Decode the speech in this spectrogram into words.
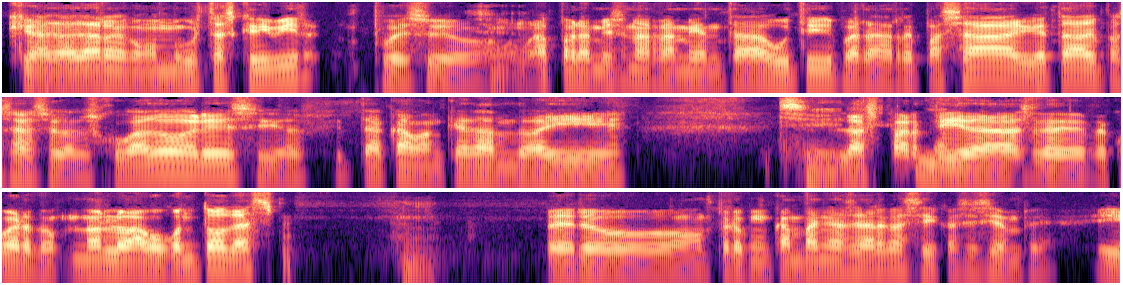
que a la larga, como me gusta escribir, pues para mí es una herramienta útil para repasar y tal, pasárselo a los jugadores y te acaban quedando ahí las partidas de recuerdo. No lo hago con todas, pero, pero con campañas largas sí, casi siempre. Y,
